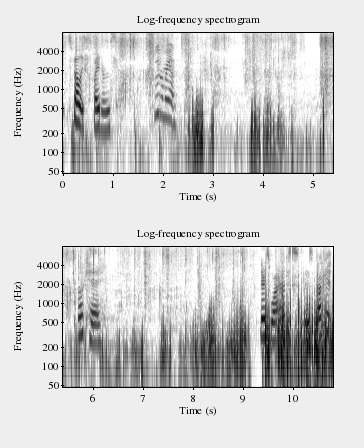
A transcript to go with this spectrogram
It's probably spiders. Booterman. Okay. There's wires, there's a bucket,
